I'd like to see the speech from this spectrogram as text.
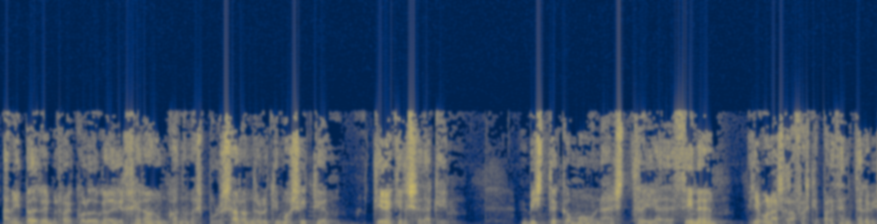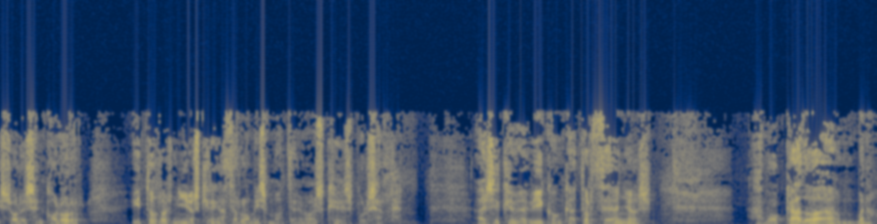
A mi padre me recuerdo que le dijeron cuando me expulsaron del último sitio, tiene que irse de aquí. Viste como una estrella de cine, lleva unas gafas que parecen televisores en color y todos los niños quieren hacer lo mismo, tenemos que expulsarle. Así que me vi con 14 años abocado a, bueno,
